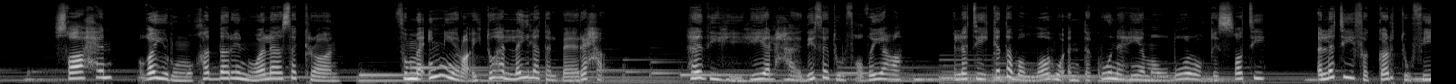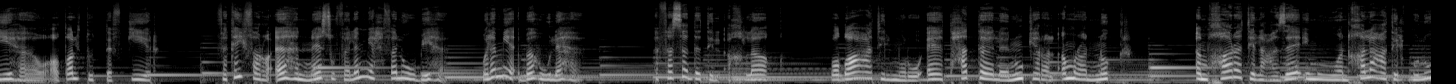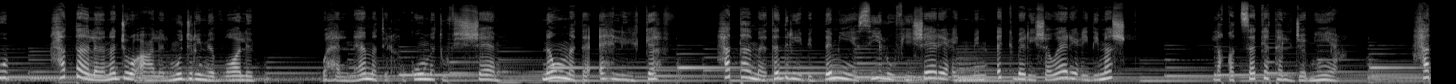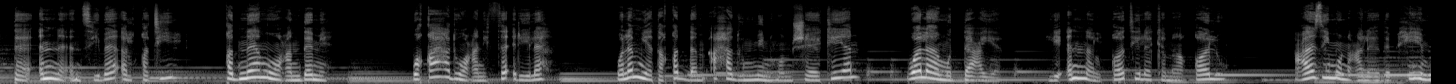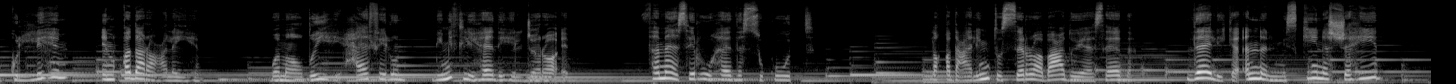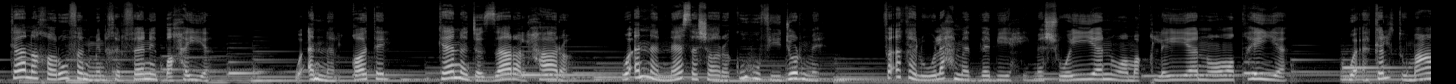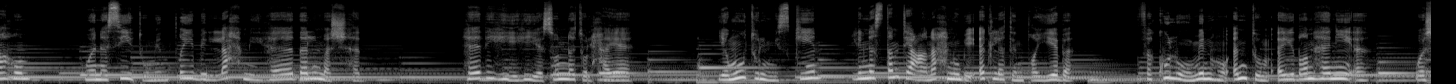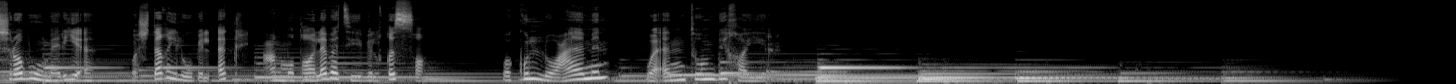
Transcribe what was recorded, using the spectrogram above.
صاح غير مخدر ولا سكران. ثم إني رأيتها الليلة البارحة. هذه هي الحادثة الفظيعة التي كتب الله أن تكون هي موضوع قصتي التي فكرت فيها وأطلت التفكير. فكيف رآها الناس فلم يحفلوا بها ولم يأبهوا لها؟ أفسدت الأخلاق وضاعت المروءات حتى لا ننكر الأمر النكر. ام خارت العزائم وانخلعت القلوب حتى لا نجرؤ على المجرم الظالم. وهل نامت الحكومة في الشام نومة أهل الكهف حتى ما تدري بالدم يسيل في شارع من أكبر شوارع دمشق؟ لقد سكت الجميع حتى أن انسباء القتيل قد ناموا عن دمه وقعدوا عن الثأر له ولم يتقدم أحد منهم شاكيا ولا مدعيا لأن القاتل كما قالوا عازم على ذبحهم كلهم إن قدر عليهم وماضيه حافل بمثل هذه الجرائم. فما سر هذا السكوت؟ لقد علمت السر بعد يا سادة. ذلك أن المسكين الشهيد كان خروفا من خرفان الضحية وأن القاتل كان جزار الحارة وأن الناس شاركوه في جرمه فأكلوا لحم الذبيح مشويا ومقليا ومطهيا. وأكلت معهم ونسيت من طيب اللحم هذا المشهد. هذه هي سنة الحياة. يموت المسكين لنستمتع نحن بأكلة طيبة. فكلوا منه أنتم أيضا هنيئا واشربوا مريئا واشتغلوا بالأكل عن مطالبتي بالقصة. وكل عام وأنتم بخير.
